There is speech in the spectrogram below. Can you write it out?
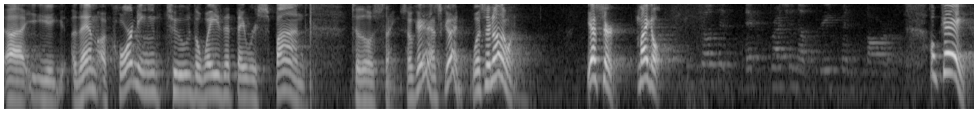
uh, you, them according to the way that they respond to those things. Okay, that's good. What's another one? Yes, sir. Michael. Okay,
